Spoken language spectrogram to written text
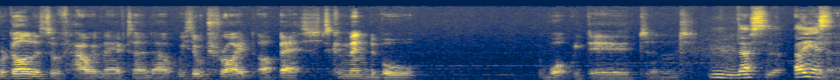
regardless of how it may have turned out, we still tried our best. It's commendable what we did, and mm, that's. I think it's. know.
